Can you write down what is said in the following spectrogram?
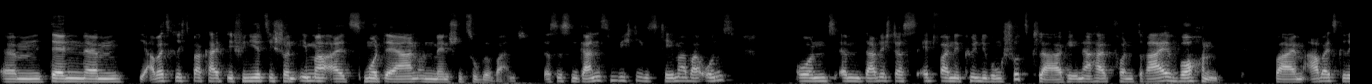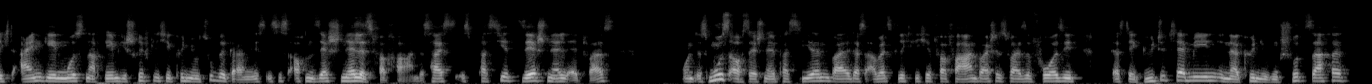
Ähm, denn ähm, die Arbeitsgerichtsbarkeit definiert sich schon immer als modern und menschenzugewandt. Das ist ein ganz wichtiges Thema bei uns. Und ähm, dadurch, dass etwa eine Kündigungsschutzklage innerhalb von drei Wochen beim Arbeitsgericht eingehen muss, nachdem die schriftliche Kündigung zugegangen ist, ist es auch ein sehr schnelles Verfahren. Das heißt, es passiert sehr schnell etwas. Und es muss auch sehr schnell passieren, weil das arbeitsgerichtliche Verfahren beispielsweise vorsieht, dass der Gütetermin in der Kündigungsschutzsache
